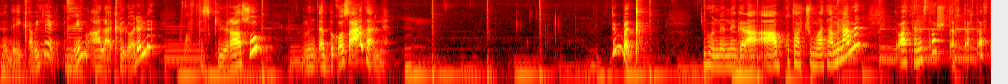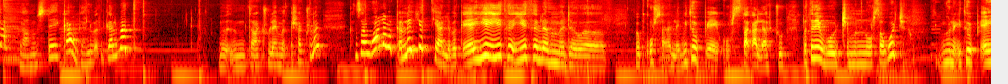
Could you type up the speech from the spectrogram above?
በደቂቃ ብዬ ወይም አላቅለው አይደለ ኩፍ እስኪል ራሱ የምንጠብቀው ሰዓት አለ። ግን በቃ የሆነ ነገር አብኩታችሁ ማታ ምናምን ጠዋት ተነስታችሁ ጠፍጠፍ ጠፍጠፍ በአምስት ደቂቃ ገልበጥ ገልበጥ ምትናችሁ ላይ መጠሻችሁ ላይ ከዛ በኋላ በቃ ለየት ያለ በቃ የተለመደ ቁርስ አይደለም። ኢትዮጵያዊ ቁርስ ታውቃላችሁ። በተለይ በውጭ የምንኖር ሰዎች የሆነ ኢትዮጵያዊ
